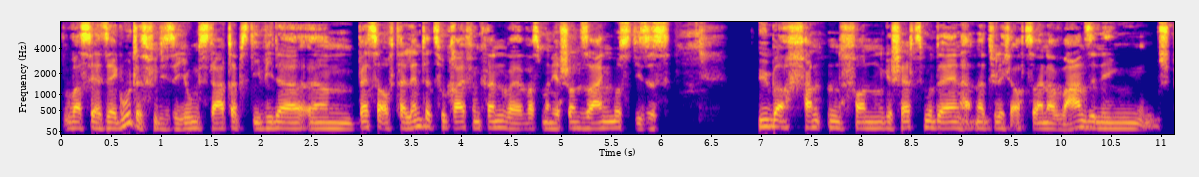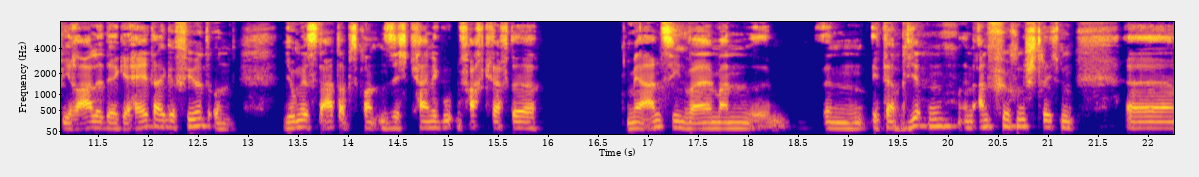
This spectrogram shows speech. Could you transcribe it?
was ja sehr gut ist für diese jungen Startups, die wieder ähm, besser auf Talente zugreifen können, weil was man ja schon sagen muss, dieses Überfanden von Geschäftsmodellen hat natürlich auch zu einer wahnsinnigen Spirale der Gehälter geführt und junge Startups konnten sich keine guten Fachkräfte mehr anziehen, weil man äh, in etablierten, in Anführungsstrichen, äh,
